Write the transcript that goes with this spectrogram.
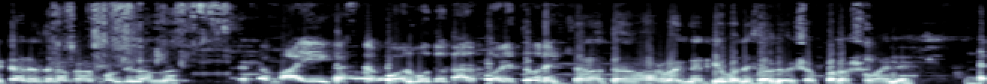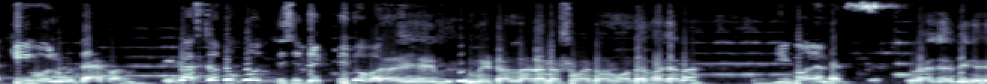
মিটারের জন্য আপনার ফোন দিলাম না? একটা ভাই এই কাজটা করব তো তারপরে তো কেন তো আমার ভাগ্নেটকে বলিস অজয় সব করার সময় নেই। তা কি বলব তা এখন এই কাজটা তো করতেছি দেখতেই তো এই মিটার লাগানোর সময় তোমার মনে থাকে না? কি মনে থাকবে আগে এদিকে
